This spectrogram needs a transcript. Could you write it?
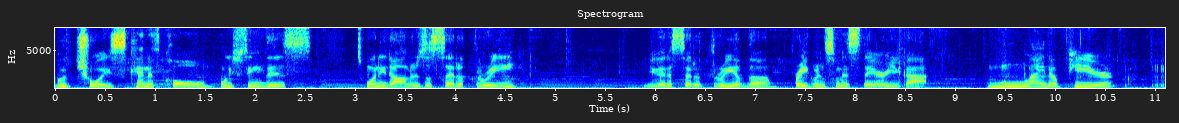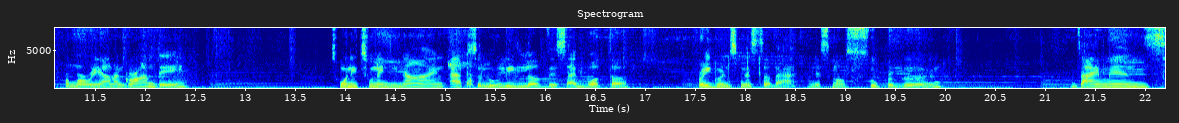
Good choice. Kenneth Cole, we've seen this, $20 a set of three. You get a set of three of the fragrance mist there. You got Moonlight up here from Ariana Grande, $22.99. Absolutely love this. I bought the fragrance mist of that, and it smells super good. Diamonds,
